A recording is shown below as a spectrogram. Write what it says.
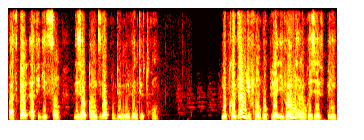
Pascal Afiguesson déjà candidat pour 2023. Le président du Front Populaire Yvonne à la FP,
